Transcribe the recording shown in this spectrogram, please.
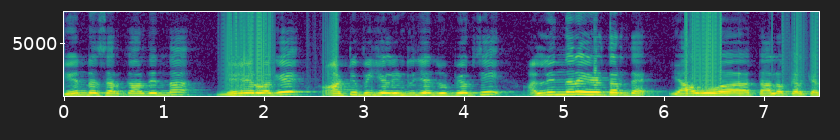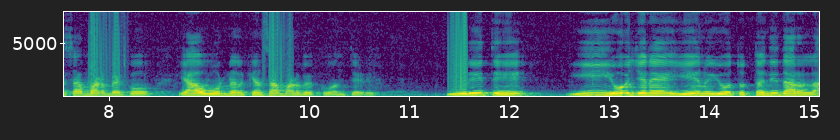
ಕೇಂದ್ರ ಸರ್ಕಾರದಿಂದ ನೇರವಾಗಿ ಆರ್ಟಿಫಿಷಿಯಲ್ ಇಂಟೆಲಿಜೆನ್ಸ್ ಉಪಯೋಗಿಸಿ ಅಲ್ಲಿಂದನೇ ಹೇಳ್ತಾರಂತೆ, ಯಾವ ತಾಲೂಕಲ್ಲಿ ಕೆಲಸ ಮಾಡಬೇಕು, ಯಾವ ಊರಿನಲ್ಲಿ ಕೆಲಸ ಮಾಡಬೇಕು ಅಂತೇಳಿ. ಈ ರೀತಿ ಈ ಯೋಜನೆ ಏನು ಇವತ್ತು ತಂದಿದ್ದಾರಲ್ಲ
